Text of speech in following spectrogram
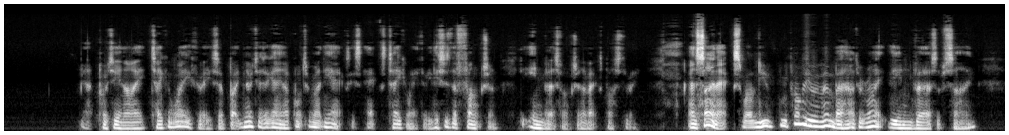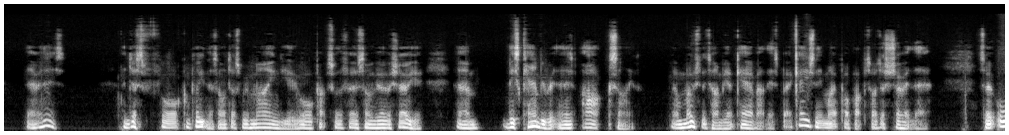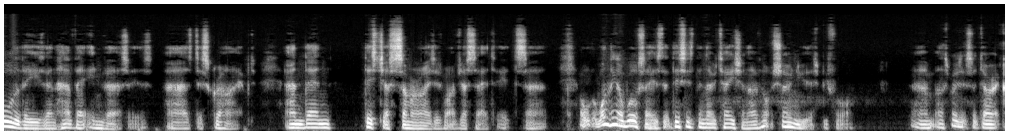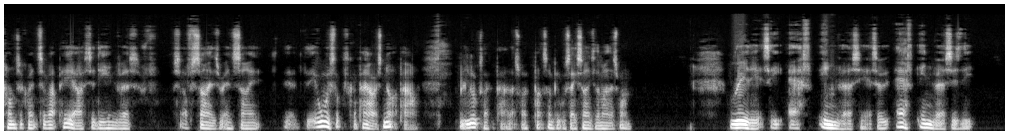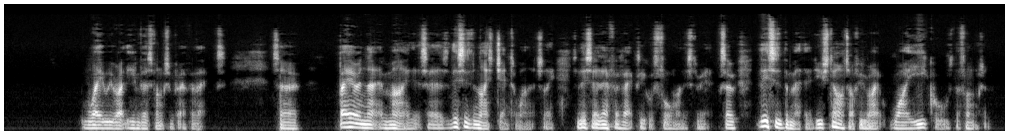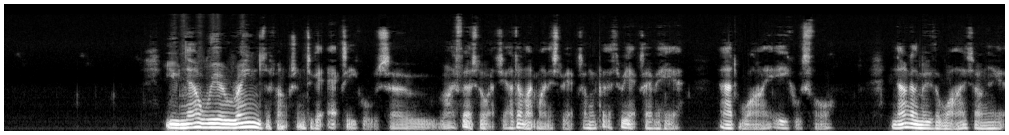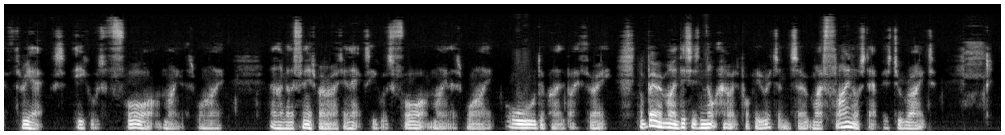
put in, I take away 3. So, but notice again, I've got to write the x. It's x take away 3. This is the function, the inverse function of x plus 3. And sine x, well, you, you probably remember how to write the inverse of sine. There it is. And just for completeness, I'll just remind you, or perhaps for the first time we ever show you, um, this can be written as arc sine. Now, most of the time we don't care about this, but occasionally it might pop up, so I'll just show it there. So all of these then have their inverses as described. And then this just summarizes what I've just said. It's uh, Oh, one thing I will say is that this is the notation. I've not shown you this before. Um, I suppose it's a direct consequence of up here. I said the inverse of sine is written sine. It almost looks like a power. It's not a power, but it looks like a power. That's why some people say sine to the minus 1. Really, it's the f inverse here. So f inverse is the way we write the inverse function for f of x. So bearing that in mind, it says, this is the nice gentle one actually. So this says f of x equals 4 minus 3x. So this is the method. You start off, you write y equals the function. You now rearrange the function to get x equals. So my first thought actually, I don't like minus 3x. So I'm going to put the 3x over here. Add y equals 4. Now I'm going to move the y, so I'm going to get 3x equals 4 minus y and I'm going to finish by writing x equals 4 minus y all divided by 3. Now bear in mind this is not how it's properly written so my final step is to write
